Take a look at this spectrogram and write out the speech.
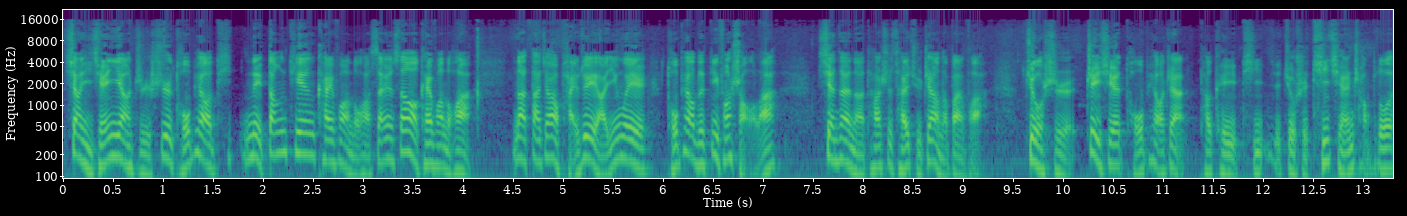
像以前一样只是投票那当天开放的话，三月三号开放的话，那大家要排队啊，因为投票的地方少了。现在呢，他是采取这样的办法，就是这些投票站它可以提，就是提前差不多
